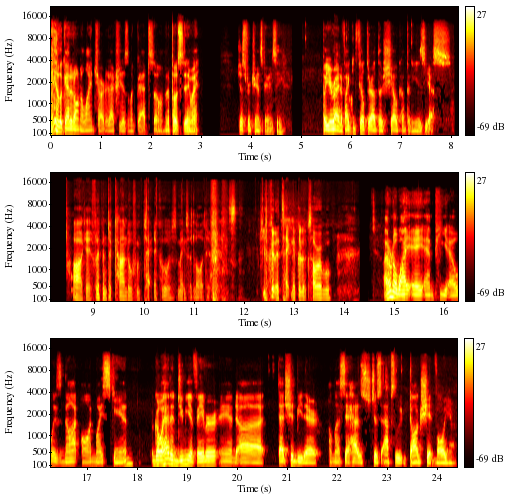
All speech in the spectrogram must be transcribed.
And look at it on a line chart, it actually doesn't look bad. So I'm going to post it anyway, just for transparency. But you're right. If I could filter out those shell companies, yes. Ah, okay, flipping to candle from technicals makes a lot of difference. if you look at the technical, looks horrible. I don't know why AMPL is not on my scan. Go ahead and do me a favor, and uh, that should be there unless it has just absolute dog shit volume.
